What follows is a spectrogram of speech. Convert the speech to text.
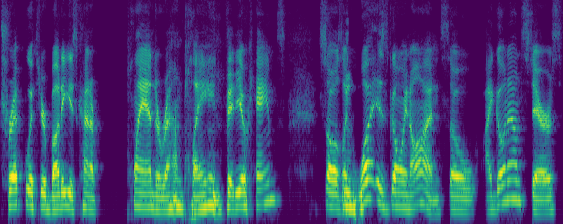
trip with your buddy is kind of planned around playing video games. So I was like, Mhm. what is going on? So I go downstairs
